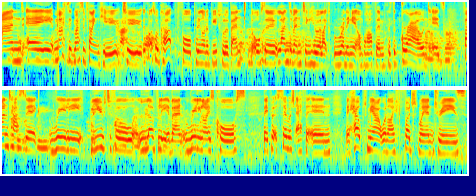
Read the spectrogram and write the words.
And a massive, massive thank you to the Cotswold Cup for putting on a beautiful event, but also Lands Eventing who are like running it on behalf of them because the ground is fantastic, really beautiful, lovely event, really nice course. They put so much effort in. They helped me out when I fudged my entries.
